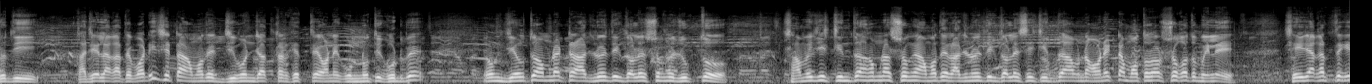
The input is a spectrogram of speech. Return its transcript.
যদি কাজে লাগাতে পারি, সেটা আমাদের জীবনযাত্রার ক্ষেত্রে অনেক উন্নতি ঘটবে। এবং যেহেতু আমরা একটা রাজনৈতিক দলের সঙ্গে যুক্ত, স্বামীজির চিন্তাভাবনার সঙ্গে আমাদের রাজনৈতিক দলের সেই চিন্তাভাবনা অনেকটা মতাদর্শগত মেলে, সেই জায়গা থেকে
